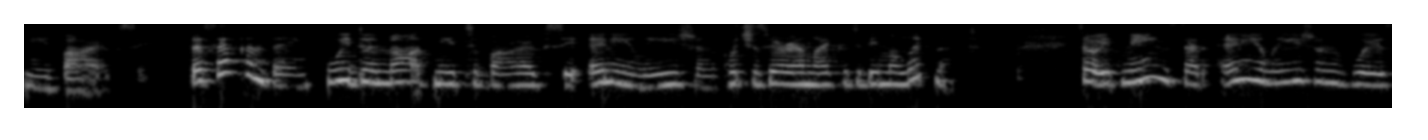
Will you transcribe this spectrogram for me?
need biopsy. The second thing, we do not need to biopsy any lesion, which is very unlikely to be malignant. So it means that any lesion with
